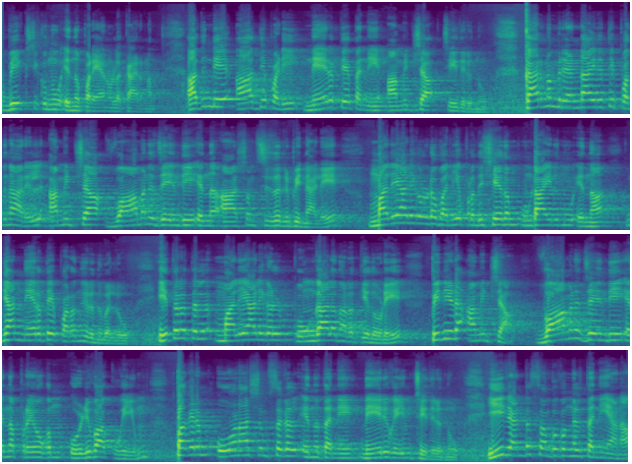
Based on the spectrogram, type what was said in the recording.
ഉപേക്ഷിക്കുന്നു എന്ന് പറയാനുള്ള കാരണം. അതിന്റെ ആദ്യ പടി നേരത്തെ തന്നെ അമിത്ഷാ ചെയ്തിരുന്നു. കാരണം രണ്ടായിരത്തി പതിനാറിൽ അമിത്ഷാ വാമന ജയന്തി എന്ന് ആശംസിച്ചതിന് പിന്നാലെ മലയാളികളുടെ വലിയ പ്രതിഷേധം ഉണ്ടായിരുന്നു എന്ന് ഞാൻ നേരത്തെ പറഞ്ഞിരുന്നുവല്ലോ. ഇത്തരത്തിൽ മലയാളികൾ പൊങ്കാല നടത്തിയതോടെ പിന്നീട് അമിത്ഷാ വാമന ജയന്തി എന്ന പ്രയോഗം ഒഴിവാക്കുകയും പകരം ഓണാശംസകൾ എന്ന് തന്നെ നേരുകയും ചെയ്തിരുന്നു. ഈ രണ്ട് സംഭവങ്ങൾ തന്നെയാണ്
